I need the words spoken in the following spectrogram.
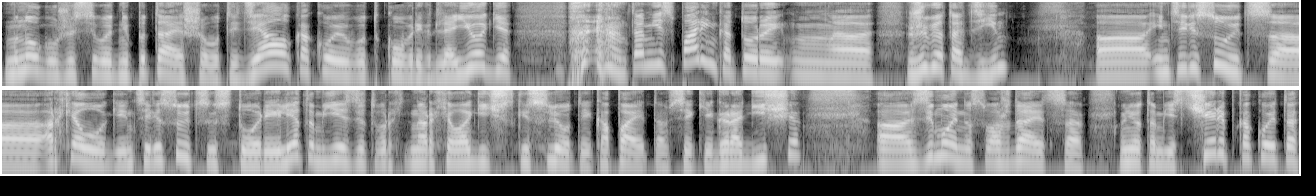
много уже сегодня пытаешь, а вот идеал какой, вот коврик для йоги. Там есть парень, который э, живет один, интересуется археологией, интересуется историей, летом ездит на археологические слеты и копает там всякие городища, А, зимой наслаждается, у него там есть череп какой-то,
